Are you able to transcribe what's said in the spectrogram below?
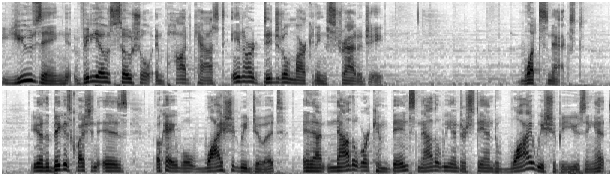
using video, social, and podcast in our digital marketing strategy what's next? You know, the biggest question is okay, well, why should we do it? And now that we're convinced, now that we understand why we should be using it,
